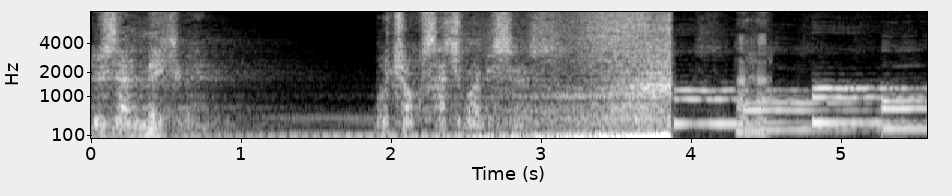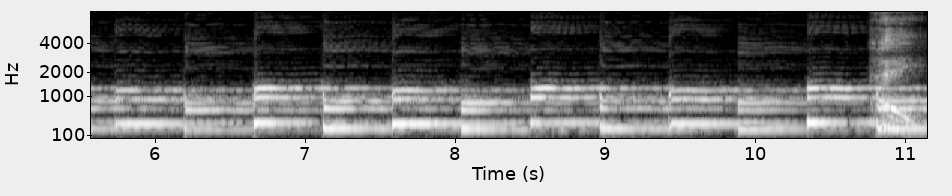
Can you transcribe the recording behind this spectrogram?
Düzelmek mi? Bu çok saçma bir söz. Hey.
